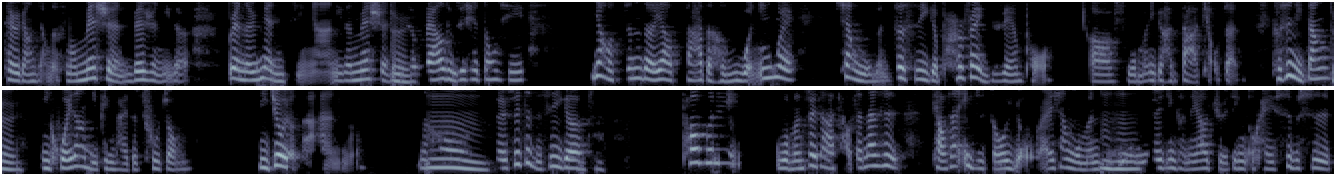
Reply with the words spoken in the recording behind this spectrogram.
Terry 刚讲的什么 mission、vision，你的个人的愿景啊，你的 mission、你的 value 这些东西，要真的要扎得很稳。因为像我们这是一个 perfect example，呃，我们一个很大的挑战。可是你当你回到你品牌的初衷，你就有答案了。然后，嗯、对，所以这只是一个 probably 我们最大的挑战，但是挑战一直都有。来，像我们，嗯、我们最近可能要决定，OK，是不是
